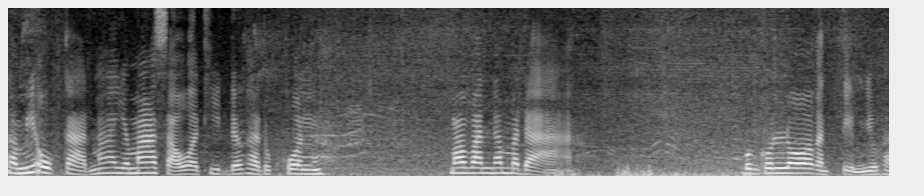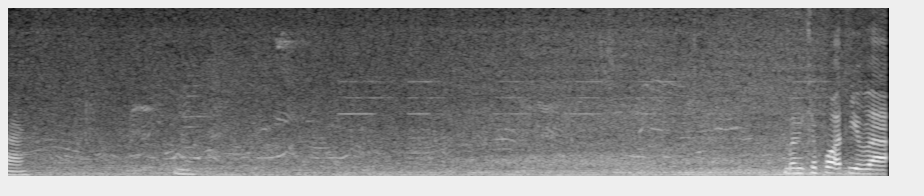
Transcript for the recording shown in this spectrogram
ถ้ามีโอกาสมาอย่ามาเสาร์อาทิตย์เด้อค่ะ ทุกคน มาวันธรรมดาเบิ่งคนรอกันเต็มอยู่ค่ะ บิ่งเฉพาะที่ว่า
